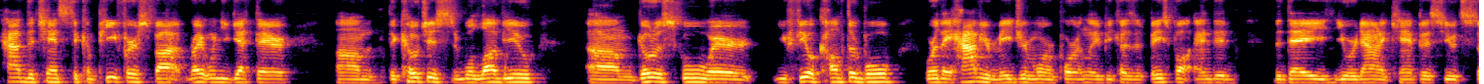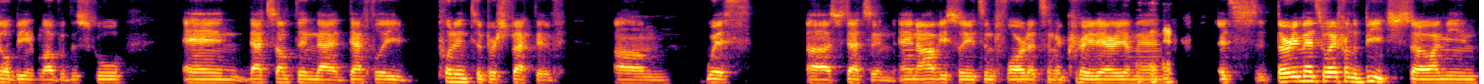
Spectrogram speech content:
have the chance to compete for a spot right when you get there. Um, the coaches will love you. Um, go to a school where you feel comfortable, where they have your major. More importantly, because if baseball ended the day you were down at campus, you would still be in love with the school. And that's something that definitely put into perspective um, with uh, Stetson. And obviously, it's in Florida, it's in a great area, man. it's 30 minutes away from the beach. So, I mean,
